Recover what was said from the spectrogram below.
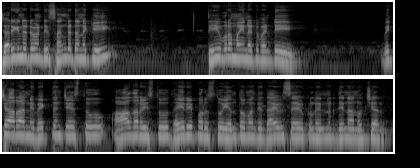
జరిగినటువంటి సంఘటనకి తీవ్రమైనటువంటి విచారాన్ని వ్యక్తం చేస్తూ ఆదరిస్తూ ధైర్యపరుస్తూ ఎంతోమంది దైవ సేవకులు నిన్నటి దినాన్ని వచ్చారు.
